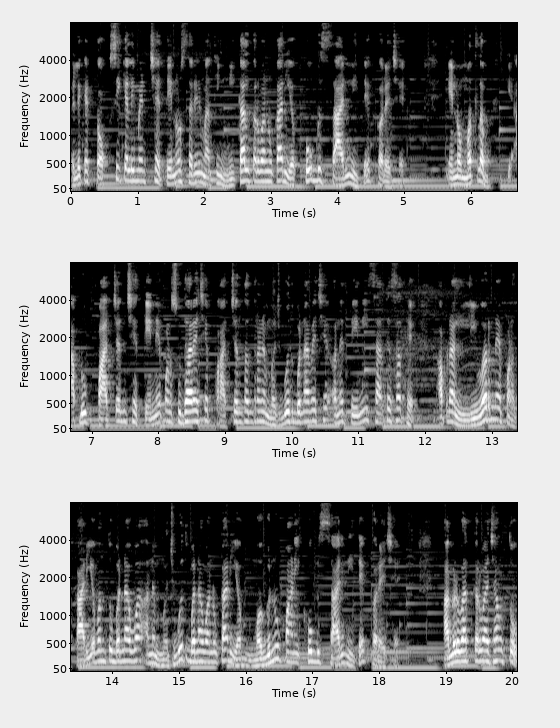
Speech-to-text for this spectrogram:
એટલે કે ટોક્સિક એલિમેન્ટ છે તેનો શરીરમાંથી નિકાલ કરવાનું કાર્ય ખૂબ સારી રીતે કરે છે. એનો મતલબ કે આપણું પાચન છે તેને પણ સુધારે છે, પાચન તંત્રને મજબૂત બનાવે છે અને તેની સાથે સાથે આપણા લીવરને પણ કાર્યવંતું બનાવવા અને મજબૂત બનાવવાનું કાર્ય મગનું પાણી ખૂબ સારી રીતે કરે છે. આગળ વાત કરવા જાઉં તો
